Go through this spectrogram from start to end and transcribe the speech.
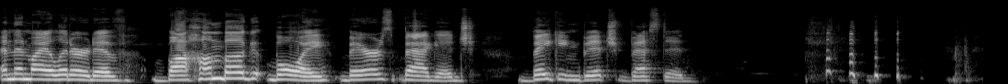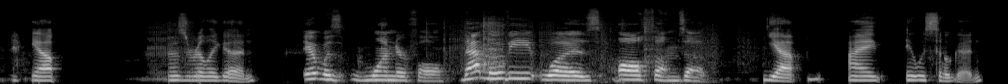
And then my alliterative Bah humbug boy bears baggage, baking bitch bested. Yep. It was really good. It was wonderful. That movie was all thumbs up. Yep. I it was so good.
